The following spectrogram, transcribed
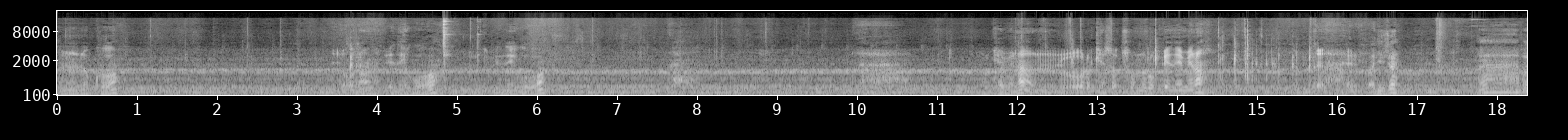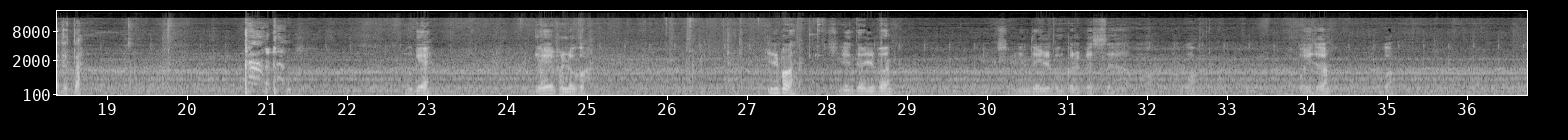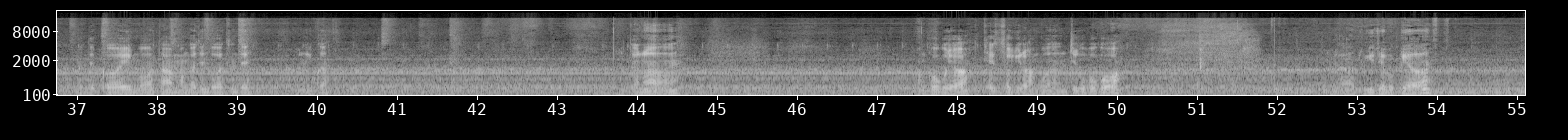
돌려놓고 요거는 빼내고 이렇게 빼내고 하면은 이렇게 해서 손으로 빼내면은 자, 이렇게 빠지죠 아 빠졌다. 이게 예 블로그. 1번 실린더 1번. 실린더 1번 거를 뺐어요. 이거 이거. 보이죠? 이거. 근데 거의 뭐 다 망가진 것 같은데 보니까 일단은 한번 보고요. 테스터기로 한번 찍어보고. 자, 두개 재볼게요.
